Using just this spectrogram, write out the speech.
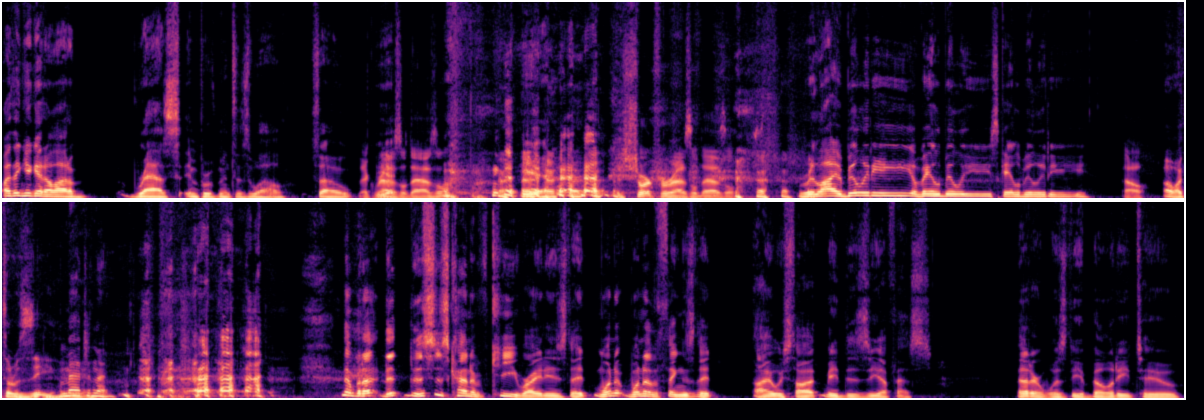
I think you get a lot of RAS improvements as well. So Like yeah, razzle dazzle. yeah. it's short for razzle dazzle. reliability, availability, scalability. Oh. Oh, I thought it was Z. Imagine that. No, but I, th- this is kind of key, right? Is that one of, one of the things that I always thought made the ZFS better was the ability to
